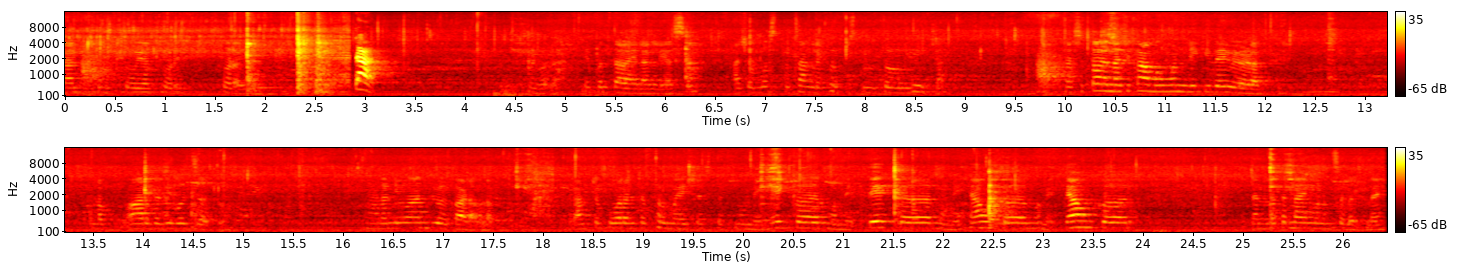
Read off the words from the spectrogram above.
लाल ठेवूया थोडे थोडा वेळ. हे बघा हे पण तळायला लागले असं. अशा मस्त चांगल्या खरपूस तळून घ्यायच्या. असं तळण्याची कामं म्हणली की लई वेळ लागते. त्याला अर्धा दिवस जातो. मला निवांत वेळ काढावा लागतो. आमच्या पोरांच्या फरमाईश असतात मम्मी हे कर मम्मी ते कर मम्मी ह्याव कर मम्मी त्याव कर. त्यांना तर नाही म्हणून चलत नाही.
